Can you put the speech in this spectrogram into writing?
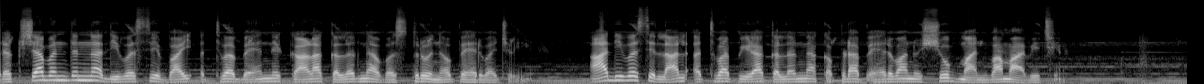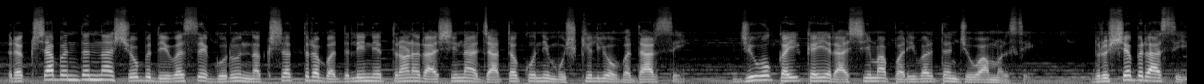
રક્ષાબંધનના દિવસે ભાઈ અથવા બહેનને કાળા કલરના વસ્ત્રો ન પહેરવા જોઈએ. આ દિવસે લાલ અથવા પીળા કલરના કપડાં પહેરવાનું શુભ માનવામાં આવે છે. રક્ષાબંધનના શુભ દિવસે ગુરુ નક્ષત્ર બદલીને ત્રણ રાશિના જાતકોની મુશ્કેલીઓ વધારશે. જુઓ કઈ કઈ રાશિમાં પરિવર્તન જોવા મળશે. વૃષભ રાશિ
